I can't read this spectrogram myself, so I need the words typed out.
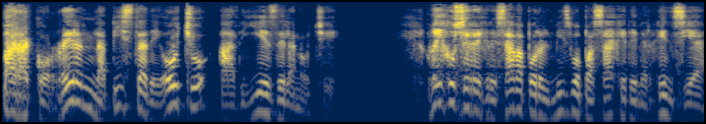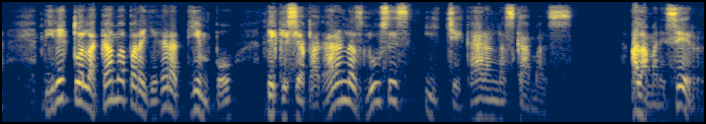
para correr en la pista de 8 a 10 de la noche. Luego se regresaba por el mismo pasaje de emergencia, directo a la cama para llegar a tiempo de que se apagaran las luces y checaran las camas. Al amanecer,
